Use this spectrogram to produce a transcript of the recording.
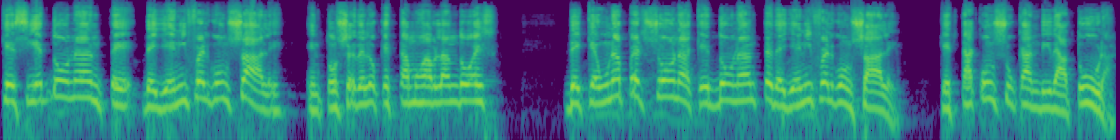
que si es donante de Jennifer González, entonces de lo que estamos hablando es de que una persona que es donante de Jennifer González, que está con su candidatura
